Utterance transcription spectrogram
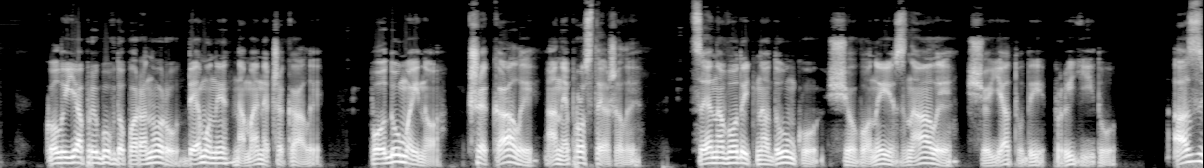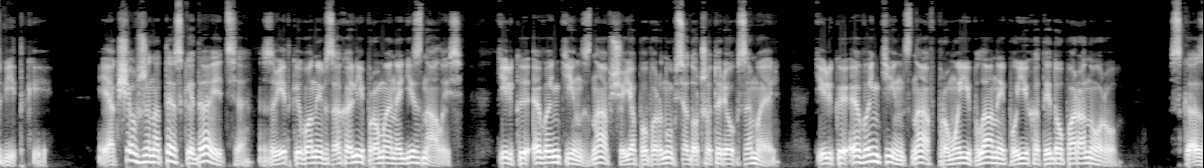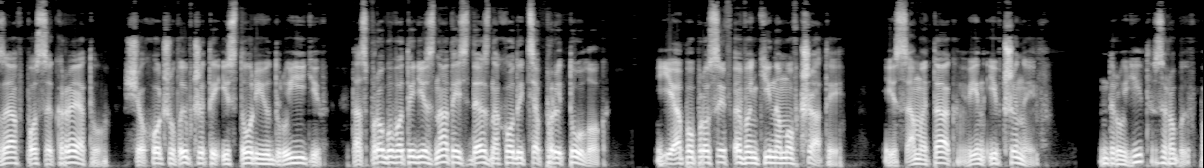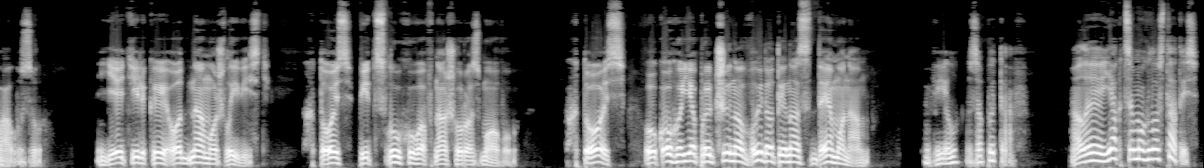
Коли я прибув до Паранору, демони на мене чекали. Подумайно, чекали, а не простежили. Це наводить на думку, що вони знали, що я туди приїду. А звідки? Якщо вже на те скидається, звідки вони взагалі про мене дізнались? Тільки Евентін знав, що я повернувся до чотирьох земель, тільки Евентін знав про мої плани поїхати до Паранору. Сказав по секрету, що хочу вивчити історію друїдів та спробувати дізнатись, де знаходиться притулок. Я попросив Евентіна мовчати, і саме так він і вчинив. Друїд зробив паузу. Є тільки одна можливість хтось підслухував нашу розмову, хтось, у кого є причина видати нас демонам. Віл запитав. Але як це могло статись?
